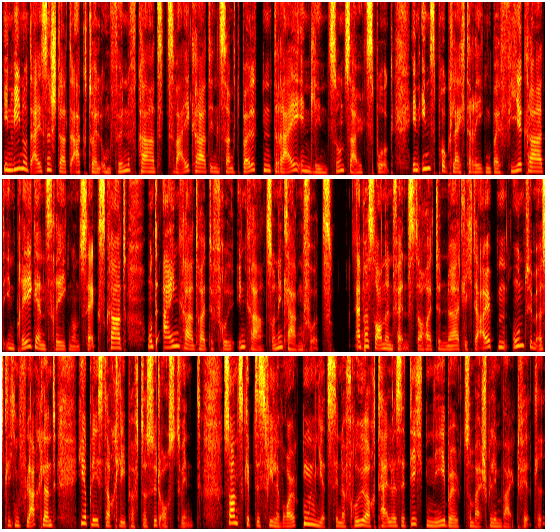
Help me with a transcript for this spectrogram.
In Wien und Eisenstadt aktuell um 5 Grad, 2 Grad in St. Pölten, 3 in Linz und Salzburg. In Innsbruck leichter Regen bei 4 Grad, in Bregenz Regen und 6 Grad und 1 Grad heute früh in Graz und in Klagenfurt. Ein paar Sonnenfenster heute nördlich der Alpen und im östlichen Flachland. Hier bläst auch lebhafter Südostwind. Sonst gibt es viele Wolken, jetzt in der Früh auch teilweise dichten Nebel, zum Beispiel im Waldviertel.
